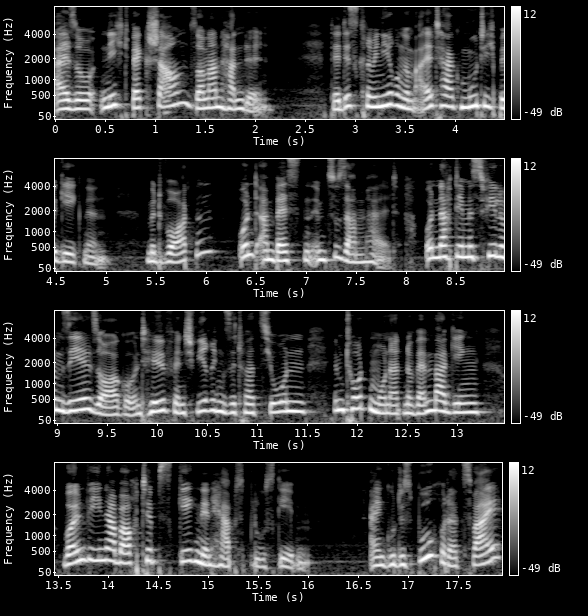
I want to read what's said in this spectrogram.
Also nicht wegschauen, sondern handeln. Der Diskriminierung im Alltag mutig begegnen. Mit Worten und am besten im Zusammenhalt. Und nachdem es viel um Seelsorge und Hilfe in schwierigen Situationen im Totenmonat November ging, wollen wir Ihnen aber auch Tipps gegen den Herbstblues geben. Ein gutes Buch oder zwei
